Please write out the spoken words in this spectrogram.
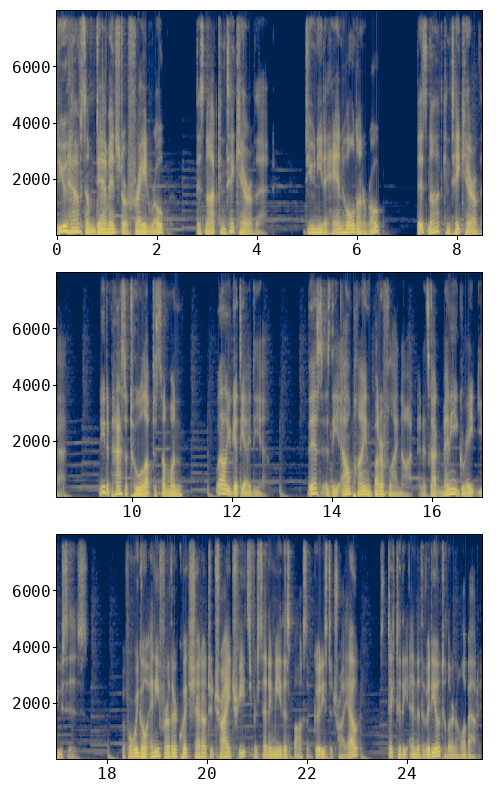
Do you have some damaged or frayed rope? This knot can take care of that. Do you need a handhold on a rope? This knot can take care of that. Need to pass a tool up to someone? Well, you get the idea. This is the Alpine Butterfly Knot, and it's got many great uses. Before we go any further, quick shout out to Try Treats for sending me this box of goodies to try out. Stick to the end of the video to learn all about it.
